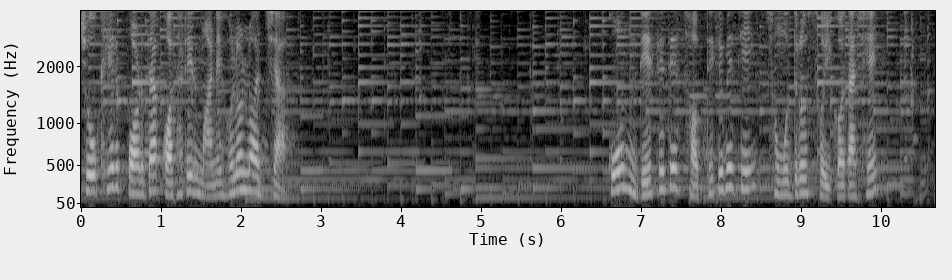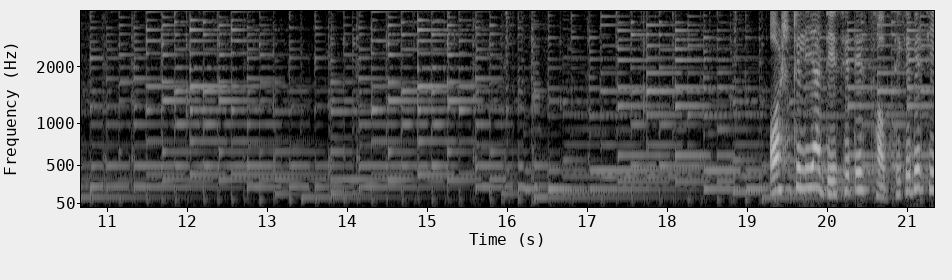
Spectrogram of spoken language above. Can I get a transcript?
চোখের পর্দা কথাটির মানে হলো লজ্জা। কোন দেশেতে সব থেকে বেশি সমুদ্র সৈকত আছে? অস্ট্রেলিয়া দেশেতে সব থেকে বেশি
